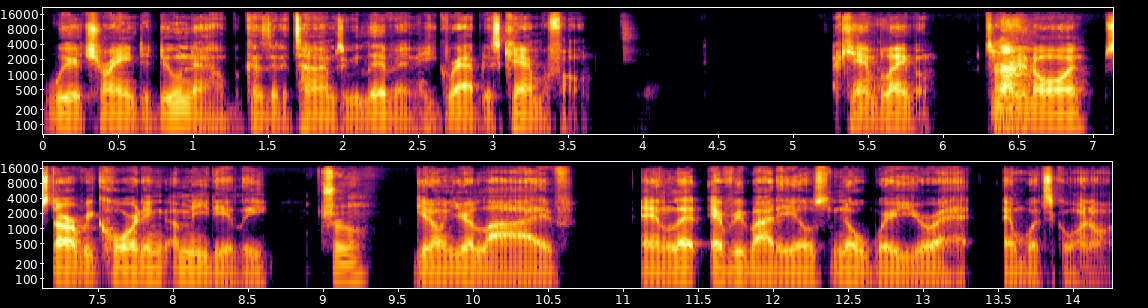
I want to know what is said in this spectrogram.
we're trained to do now because of the times we live in. He grabbed his camera phone. I can't blame him. Turn it on, start recording immediately, True. get on your live, and let everybody else know where you're at and what's going on.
